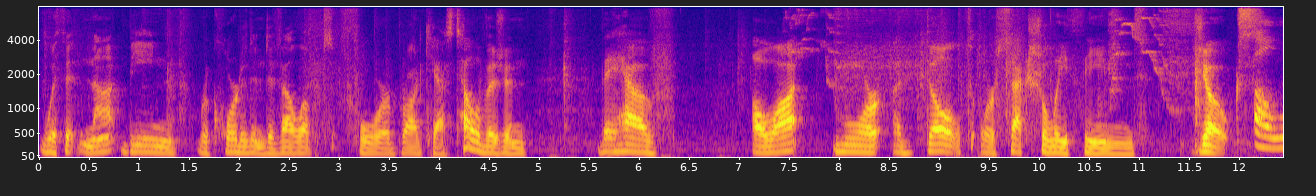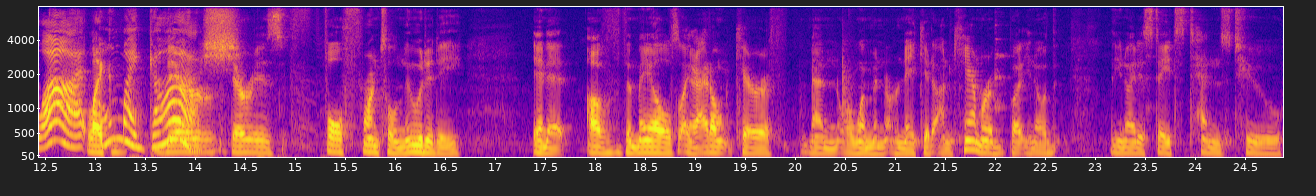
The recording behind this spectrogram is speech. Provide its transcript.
with it not being recorded and developed for broadcast television, they have a lot more adult or sexually themed jokes. a lot. Like oh my there- gosh. there is full frontal nudity in it of the males. Like, I don't care if men or women are naked on camera, but you know, the United States tends to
